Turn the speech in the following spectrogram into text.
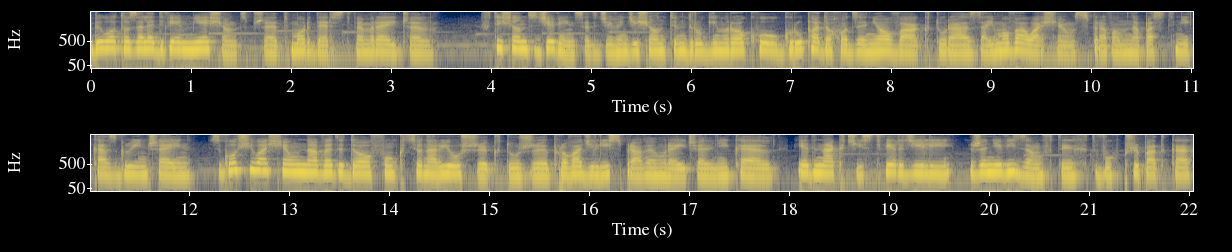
Było to zaledwie miesiąc przed morderstwem Rachel. W 1992 roku grupa dochodzeniowa, która zajmowała się sprawą napastnika z Green Chain, zgłosiła się nawet do funkcjonariuszy, którzy prowadzili sprawę Rachel Nickel. Jednak ci stwierdzili, że nie widzą w tych dwóch przypadkach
